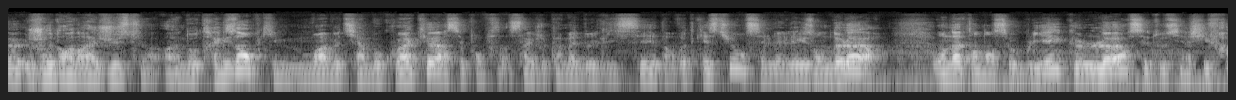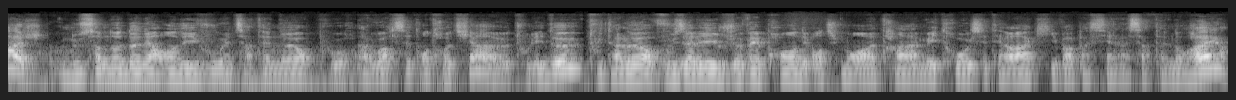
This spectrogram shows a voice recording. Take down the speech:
Euh, je donnerai juste un autre exemple qui, moi, me tient beaucoup à cœur. C'est pour ça que je permets de glisser dans votre question. C'est l'exemple de l'heure. On a tendance à oublier que l'heure, c'est aussi un chiffrage. Nous sommes donné un rendez-vous à une certaine heure pour avoir cet entretien euh, tous les deux. Tout à l'heure, vous allez, je vais prendre éventuellement un train, un métro, etc., qui va passer à un certain horaire.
